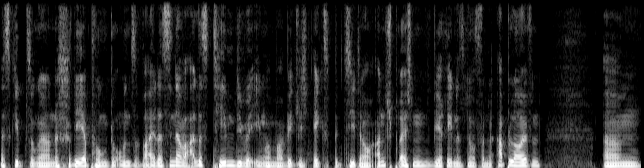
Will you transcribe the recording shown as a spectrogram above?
Es gibt sogenannte Schwerpunkte und so weiter. Das sind aber alles Themen, die wir irgendwann mal wirklich explizit auch ansprechen. Wir reden jetzt nur von den Abläufen. Ähm,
